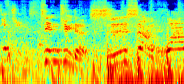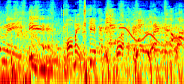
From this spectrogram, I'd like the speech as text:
兼具。兼具的时尚花美爹，花美爹，哇，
